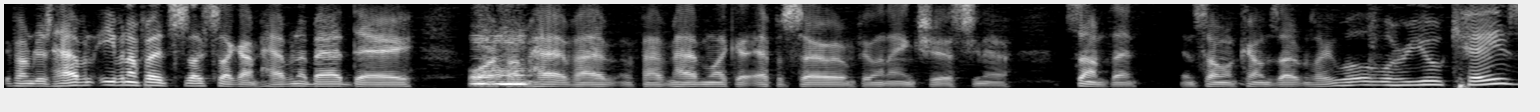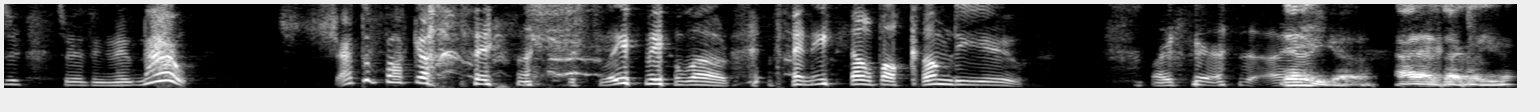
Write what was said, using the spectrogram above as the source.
if I'm just having even if it's just like I'm having a bad day or if I'm Mhm. have if I'm having like an episode, I'm feeling anxious, you know, something, and someone comes up and is like, "Well, are you okay? Is there, is there anything new?" No, shut the fuck up. Like, just leave me alone. If I need help, I'll come to you. Like, There I, you go. I exactly what.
